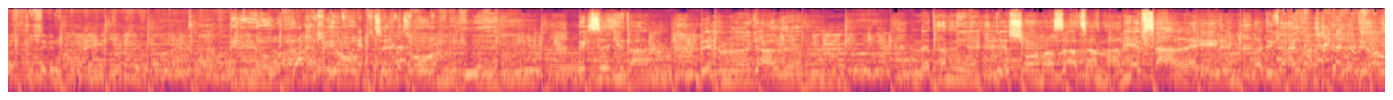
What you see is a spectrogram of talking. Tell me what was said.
Basit işledim. Matematik işledim. Bir bir yol tek doğrum bildim Bize giden benimle geldin Neden niye diye sorma zaten ben hep senleydim Hadi gel bana, hadi yol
